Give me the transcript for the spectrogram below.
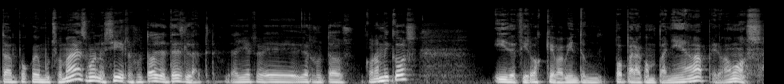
tampoco hay mucho más. Bueno, sí, resultados de Tesla. Ayer eh, dio resultados económicos y deciros que va viendo un para la compañía, pero vamos,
